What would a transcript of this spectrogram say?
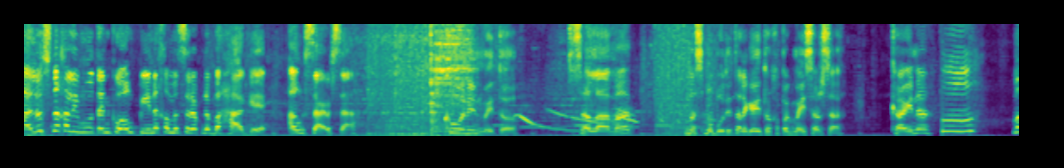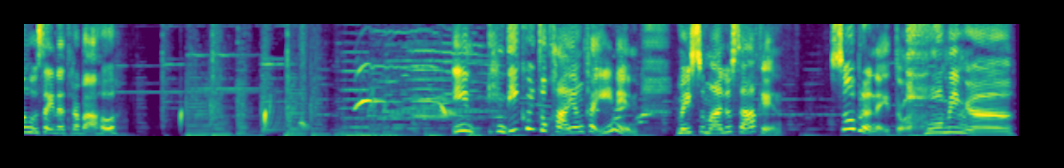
halos nakalimutan ko ang pinakamasarap na bahagi, ang sarsa. Kunin mo ito. Salamat. Mas mabuti talaga ito kapag may sarsa. Kain na. Hmm, mahusay na trabaho. Hin- hindi ko ito kayang kainin. May sumalo sa akin. Sobra na ito. Huminga.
